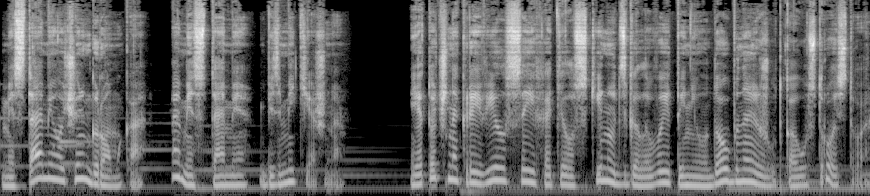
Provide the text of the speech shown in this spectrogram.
местами очень громко, а местами безмятежно. Я точно кривился и хотел скинуть с головы это неудобное жуткое устройство,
